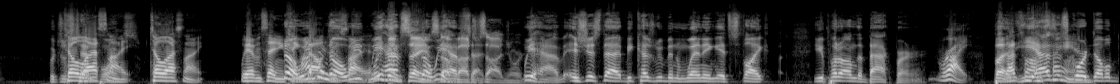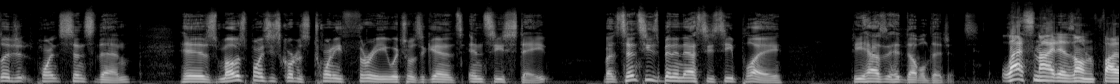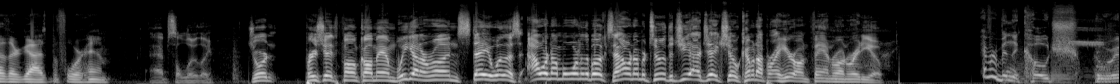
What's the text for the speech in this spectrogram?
which was till 10 last points. night. Till last night, we haven't said No, anything we, about no, Josiah. we, we We've have been saying no, we stuff have about said. Josiah Jordan We have. It's just that because we've been winning, it's like you put it on the back burner. right. But That's he what I'm hasn't saying. scored double digit points since then. His most points he scored was 23, which was against NC State. But since he's been in SEC play, he hasn't hit double digits. Last night is on five other guys before him. Absolutely. Jordan, appreciate the phone call, man. We got to run. Stay with us. Hour number one of the books, hour number two of the G.I. Jake Show coming up right here on Fanrun Radio. Ever been the coach who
